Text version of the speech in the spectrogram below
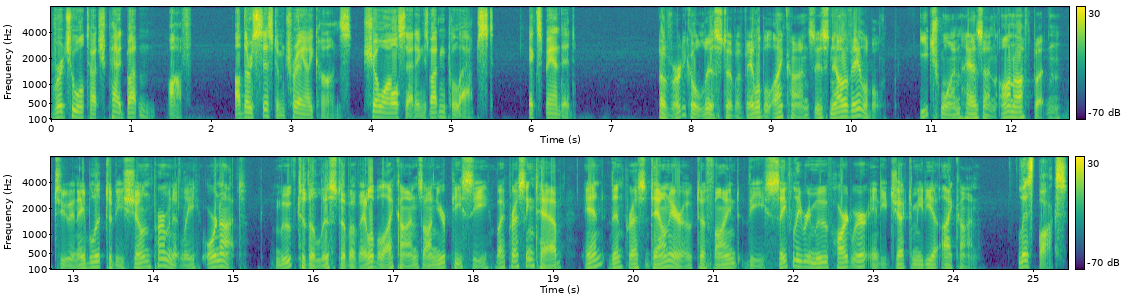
virtual touchpad button, off. Other system tray icons, show all settings button collapsed. Expanded. A vertical list of available icons is now available. Each one has an on-off button to enable it to be shown permanently or not. Move to the list of available icons on your PC by pressing Tab and then press down arrow to find the Safely Remove Hardware and Eject Media icon. List box,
